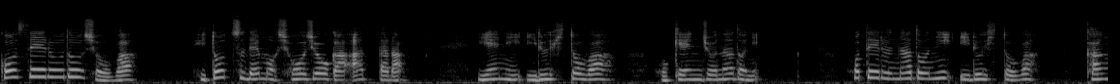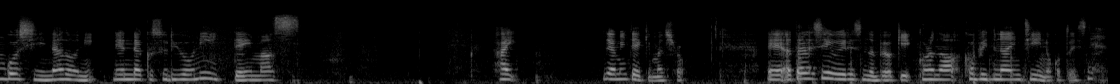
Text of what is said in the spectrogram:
厚生労働省は一つでも症状があったら家にいる人は保健所などに。ホテルなどにいる人は看護師などに連絡するように言っています。はい。じゃあ見ていきましょう、えー新しいウイルスの病気コロナ COVID-19 のことですね。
